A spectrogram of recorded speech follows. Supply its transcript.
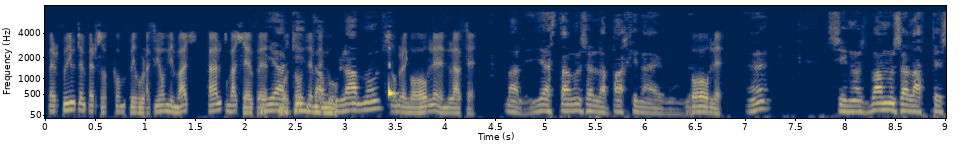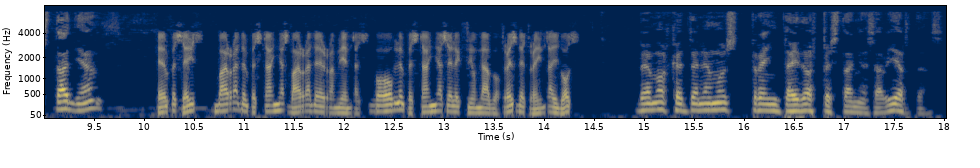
perfil de persona, configuración y más, alt más F, Y botón aquí de menú, sobre Google, enlace, Vale, ya estamos en la página de Google. Google, ¿eh? Si nos vamos a las pestañas, F6, barra de pestañas, barra de herramientas, Google, pestaña seleccionado, 3 de 32, vemos que tenemos 32 pestañas abiertas.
